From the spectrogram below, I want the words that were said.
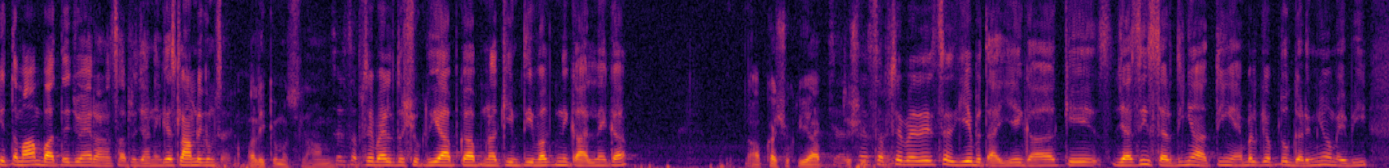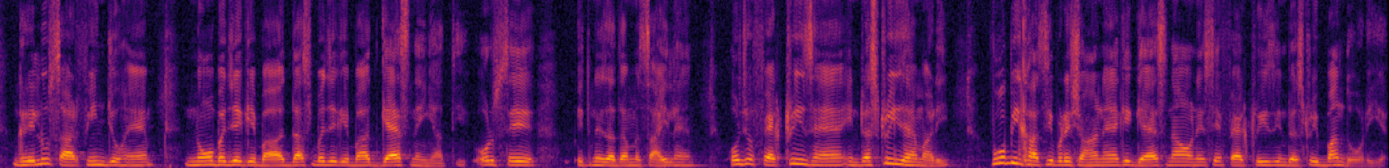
ये तमाम बातें जो हैं राना साहब से जानेंगे। असल सर। वालेकुम अस्सलाम। सर सबसे पहले तो शुक्रिया आपका अपना कीमती वक्त निकालने का। आपका शुक्रिया आप अच्छा, सबसे पहले सर ये बताइएगा कि जैसी सर्दियाँ आती हैं बल्कि अब तो गर्मियों में भी घरेलू सार्फिन जो हैं नौ बजे के बाद दस बजे के बाद गैस नहीं आती और उससे इतने ज़्यादा मसाइल हैं। और जो फैक्ट्रीज़ हैं इंडस्ट्रीज़ है हमारी वो भी खासी परेशान है कि गैस ना होने से फैक्ट्रीज़ इंडस्ट्री बंद हो रही है।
